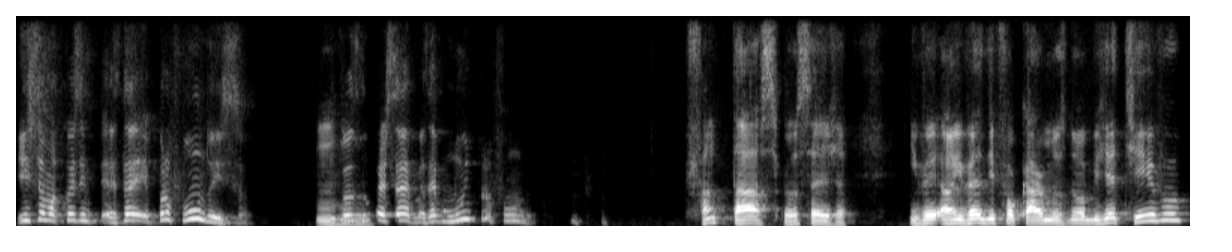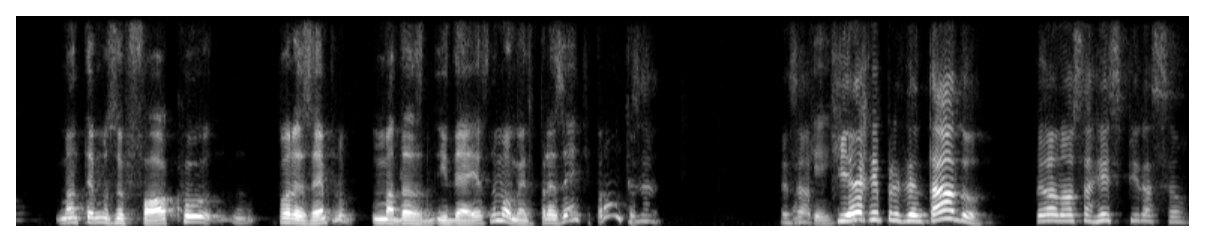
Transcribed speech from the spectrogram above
Isso é uma coisa é, profundo isso. As pessoas não uhum. percebem, mas é muito profundo. Fantástico, ou seja, ao invés de focarmos no objetivo, mantemos o foco por exemplo, uma das ideias no momento presente, pronto. Exato. Exato. Okay. Que é representado pela nossa respiração.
